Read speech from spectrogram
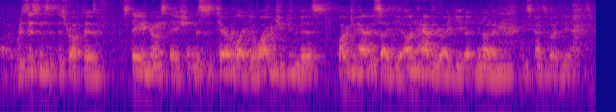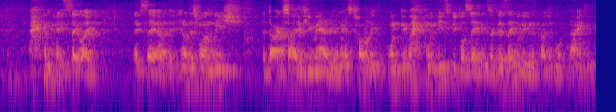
uh, resistance is disruptive, stay in your own station, this is a terrible idea, why would you do this? Why would you have this idea? Unhave your idea, you know what I mean? These kinds of ideas. and they say like, they say, uh, you know, this will unleash the dark side of humanity. I mean, it's totally, when, people, when these people say things like this, they believe in the project more than I do.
